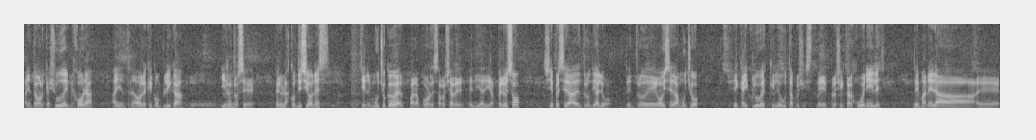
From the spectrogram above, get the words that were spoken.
Hay entrenador que ayuda y mejora, hay entrenadores que complica y retrocede. Pero las condiciones tienen mucho que ver para poder desarrollar el, día a día. Pero eso siempre se da dentro de un diálogo. Dentro de hoy se da mucho de que hay clubes que le gusta eh, proyectar juveniles de manera, eh,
